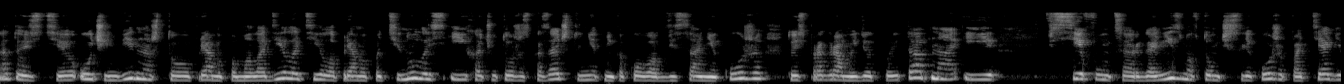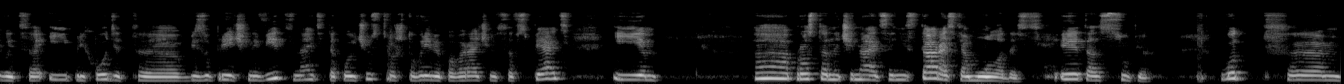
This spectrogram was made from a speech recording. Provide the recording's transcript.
да, то есть э, очень видно, что прямо помолодело тело, прямо подтянулось. И хочу тоже сказать, что нет никакого обвисания кожи. То есть программа идет поэтапно, и все функции организма, в том числе кожа, подтягивается и приходит э, в безупречный вид. Знаете, такое чувство, что время поворачивается вспять, и а, просто начинается не старость, а молодость. И это супер. Вот... Э,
